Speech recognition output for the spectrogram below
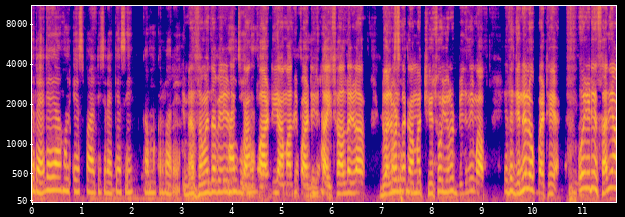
ਰਹਿ ਗਏ ਆ ਹੁਣ ਇਸ ਪਾਰਟੀ 'ਚ ਰਹਿ ਕੇ ਅਸੀਂ ਕੰਮ ਕਰਵਾ ਰਹੇ ਹਾਂ। ਮੈਂ ਸਮਝਦਾ ਵੀ ਹਾਂਜੀ, ਹਾਂਜੀ। ਪਾਰਟੀ ਆਮ ਆਦਮੀ ਪਾਰਟੀ 2.5 ਸਾਲ ਦਾ ਜਿਹੜਾ ਡਿਵੈਲਪਮੈਂਟ ਦਾ ਕੰਮ ਹੈ 600 ਯੂਨਿਟ ਬਿਜਲੀ ਮਾਫ ਇੱਥੇ ਜਿੰਨੇ ਲੋਕ ਬੈਠੇ ਆ ਉਹ ਜਿਹੜੀਆਂ ਸਾਰੀਆਂ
